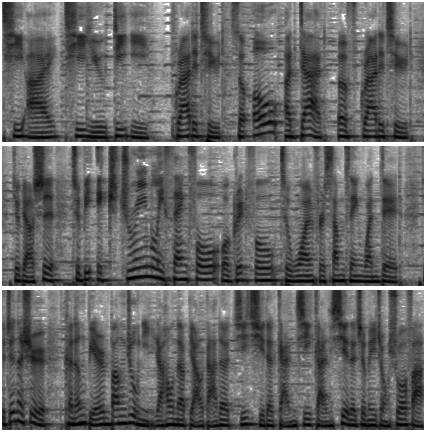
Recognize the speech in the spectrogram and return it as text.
t i t u d e。gratitude. So owe a debt of gratitude 就表示 to be extremely thankful or grateful to one for something one did，就真的是可能别人帮助你，然后呢表达的极其的感激感谢的这么一种说法。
